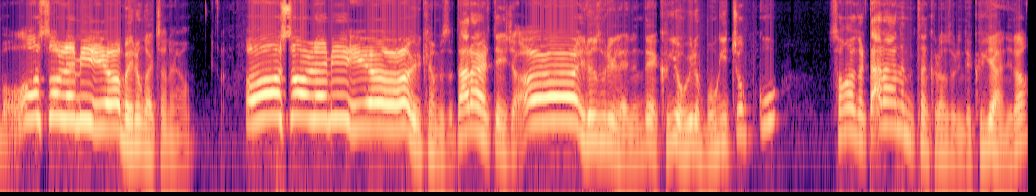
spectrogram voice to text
뭐 솔레미요 뭐 이런 거 있잖아요. 어 솔레미요 이렇게 하면서 따라할 때 이제 어 이런 소리를 내는데 그게 오히려 목이 좁고 성악을 따라하는 듯한 그런 소리인데 그게 아니라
